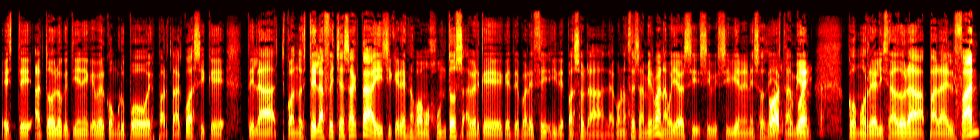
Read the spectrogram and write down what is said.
este, a todo lo que tiene que ver con Grupo Espartaco. Así que te la, cuando esté la fecha exacta, ahí si querés nos vamos juntos a ver qué, te parece y de paso la, conoces a mi hermana. Voy a ver si, si, si vienen esos días también como realizadora para el fan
